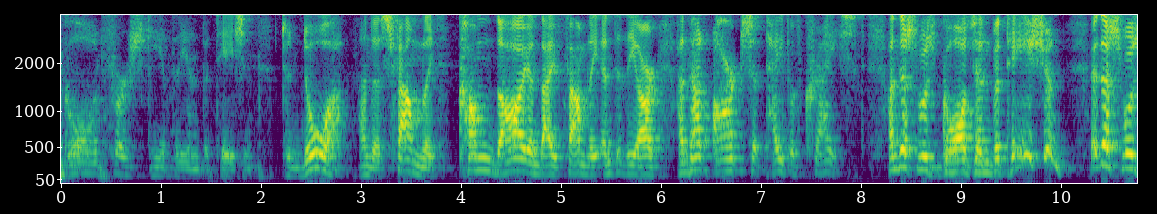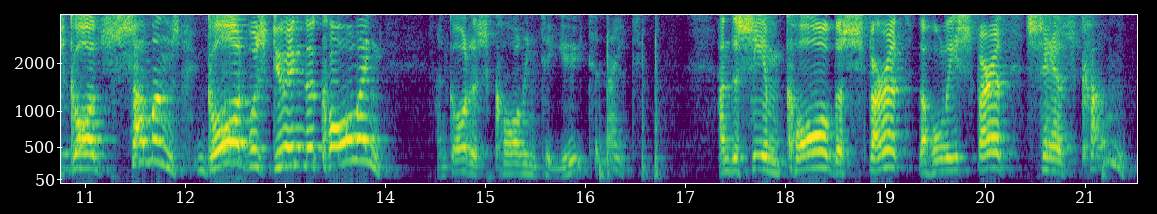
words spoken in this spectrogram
God first gave the invitation to Noah and his family, Come thou and thy family into the ark. And that ark's a type of Christ. And this was God's invitation. This was God's summons. God was doing the calling. And God is calling to you tonight. And the same call, the Spirit, the Holy Spirit, says, Come.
